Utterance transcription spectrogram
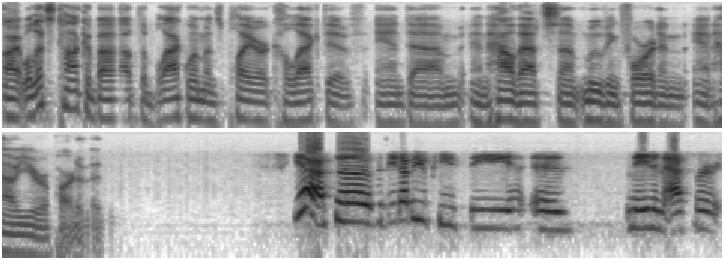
All right. Well, let's talk about the Black Women's Player Collective and um, and how that's um, moving forward and, and how you're a part of it. Yeah. So the BWPC has made an effort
